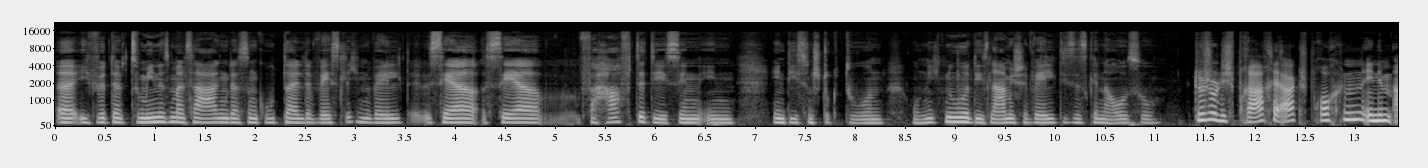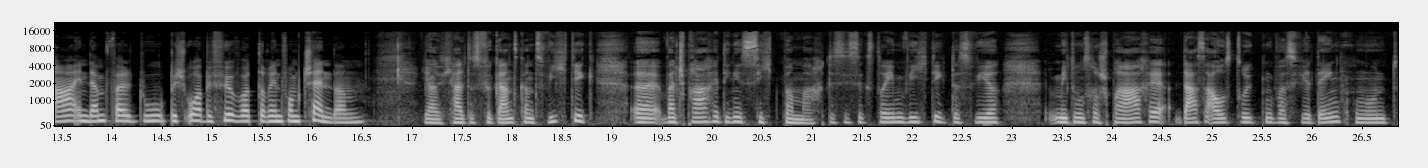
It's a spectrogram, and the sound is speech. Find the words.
äh, ich würde zumindest mal sagen, dass ein Gutteil der westlichen Welt sehr, sehr verhaftet ist in, in, in diesen Strukturen. Und nicht nur die islamische Welt ist es genauso. Du hast schon die Sprache angesprochen. In dem A, in dem Fall, du bist auch Befürworterin vom Gendern. Ja, ich halte das für ganz, ganz wichtig, äh, weil Sprache Dinge sichtbar macht. Es ist extrem wichtig, dass wir mit unserer Sprache das ausdrücken, was wir denken. Und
